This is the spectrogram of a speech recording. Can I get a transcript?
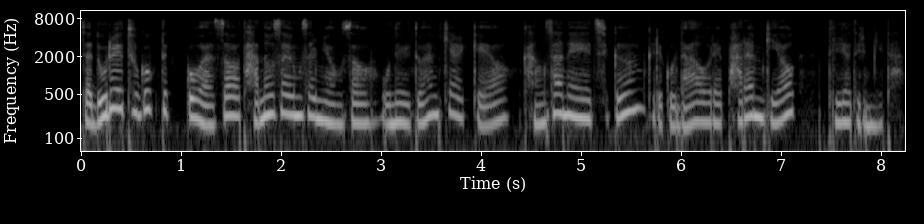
자, 노래 두 곡 듣고 와서 단어 사용 설명서 오늘도 함께 할게요. 강산해의 지금 그리고 나월의 바람 기억 들려드립니다.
